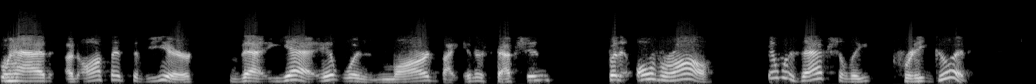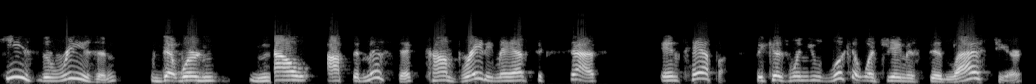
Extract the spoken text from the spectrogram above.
who had an offensive year that, yeah, it was marred by interceptions, but overall, it was actually pretty good. He's the reason that we're now optimistic Tom Brady may have success in Tampa. Because when you look at what Jameis did last year,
